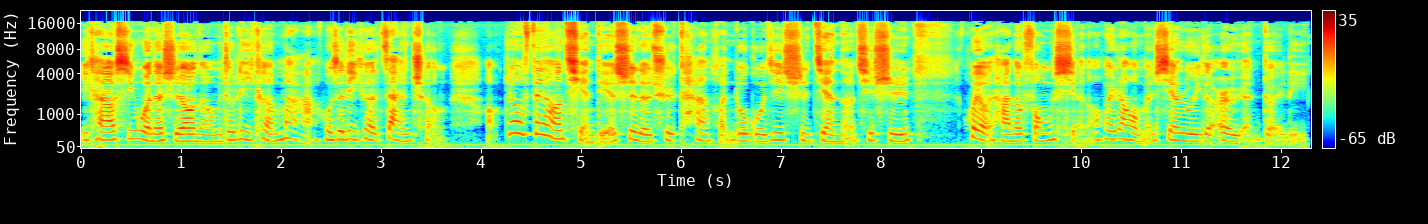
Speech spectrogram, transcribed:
一看到新闻的时候呢，我们就立刻骂，或是立刻赞成，好，就非常浅碟式的去看很多国际事件呢，其实。会有它的风险，然后会让我们陷入一个二元对立。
